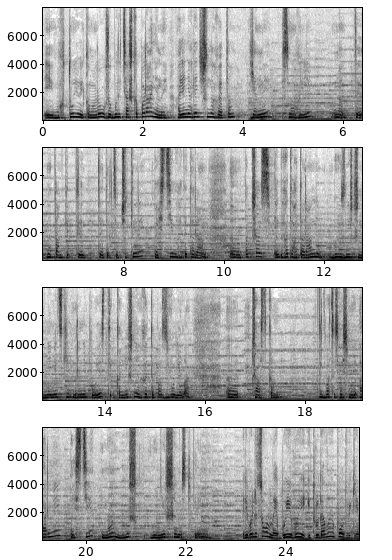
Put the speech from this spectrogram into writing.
і бухтую і камароў уже былі цяжка паранены, але нягледзячы на гэта яны змаглі на, на танкі Т-34 пайсці на гэты таран. Падчас гэтага тарану быў знішчаны нямецкі бронепоезд. Канешне, гэта пазволіла часткам 28-й армии пойти на буйнейшее наступление. Революционные, боевые и трудовые подвиги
